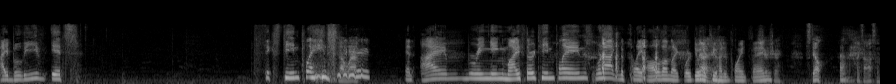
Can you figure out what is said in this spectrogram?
I believe it's 16 planes. Oh wow. and I'm bringing my 13 planes. We're not going to play all of them like we're doing No, a no, no. 200 point thing. Sure, sure. Still, Uh, that's awesome.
